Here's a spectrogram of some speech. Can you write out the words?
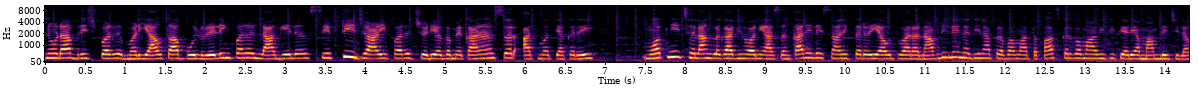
નોડા બ્રિજ પર મળી આવતા પુલ રેલિંગ પર લાગેલ સેફટી જાળી પર ચડી અગમ્ય કારણસર આત્મહત્યા કરી મોતની છલાંગ લગાવી હોવાની આશંકાને લઈ સ્થાનિક તરવૈયાઓ દ્વારા નાવડીલી નદીના પ્રવાહમાં તપાસ કરવામાં આવી હતી ત્યારે આ મામલે જિલ્લા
